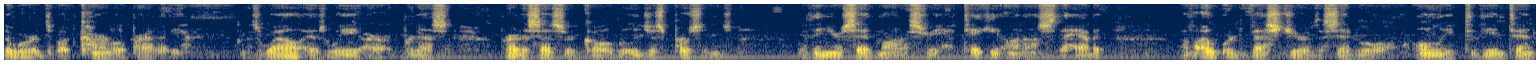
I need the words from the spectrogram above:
the words about carnal depravity, as well as we, our predecessor, called religious persons within your said monastery, taking on us the habit of outward vesture of the said rule, only to the intent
